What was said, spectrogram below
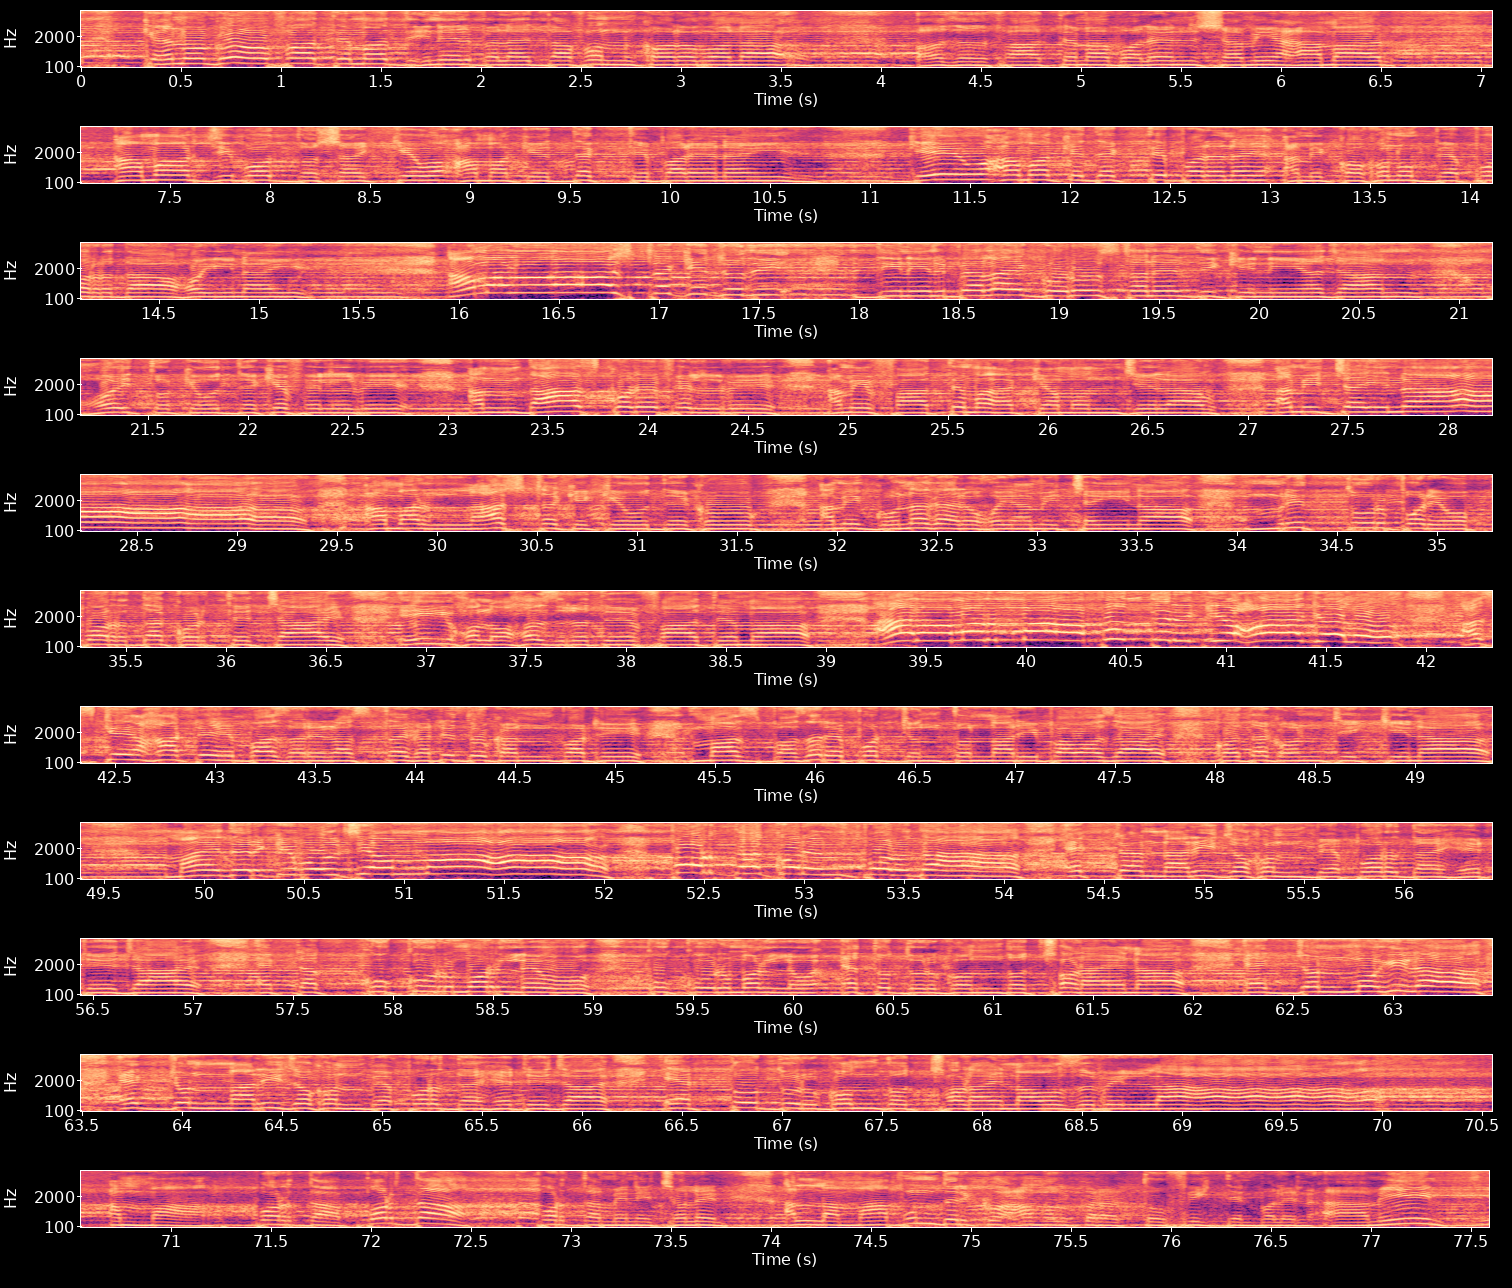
কেন গো ফাতেমা দিনের বেলায় দাফন করব না? হযরত ফাতেমা বলেন, স্বামী আমার আমার জীবদ্দশায় কেউ আমাকে দেখতে পারে নাই। কেউ আমাকে দেখতে পারে নাই, আমি কখনো বেপরদা হই নাই। আমার লাশটাকে যদি দিনের বেলায় গরুস্থানের দিকে নিয়ে যান, হয়তো কেউ দেখে ফেলবে, আন্দাজ করে ফেলবে, আমি ফাতেমা কেমন ছিলাম? আমি চাই না আমার লাশটাকে কেউ দেখুক, আমি গুণাগার হই আমি চাই না। মৃত্যুর পরেও পর্দা করতে চাই। এই হলো হজরতে ফাতেমা। আর আমার মা বোনদের কি হয়ে গেল? আজকে হাটে, বাজারে, রাস্তাঘাটে, দোকানপাটে, মাছ বাজারে পর্যন্ত নারী পাওয়া যায়। কথা কন ঠিক কিনা? মায়েদেরকে বলছি, আম্মা? পর্দা করেন পর্দা। একটা নারী যখন বেপর্দা হেঁটে যায়, একটা কুকুর মরলেও কুকুর মরলেও এত দুর্গন্ধ ছড়ায় না। একজন মহিলা, একজন নারী যখন বেপর্দা হেঁটে যায়, এত দুর্গন্ধ ছড়ায় না নাউজবিল্লা আম্মা, পর্দা পর্দা পর্দা মেনে চলেন। আল্লাহ মা বোনদেরকে আমল করার তৌফিক দেন, বলেন, আমিন।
